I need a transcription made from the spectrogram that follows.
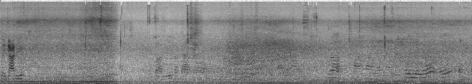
โดยการดีโอ้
